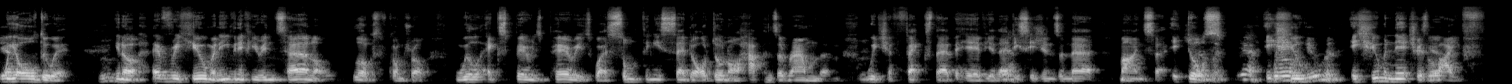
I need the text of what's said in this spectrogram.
We all do it. Mm. you know every human even if you're internal locus of control will experience periods where something is said or done or happens around them Mm. which affects their behavior their Yeah. decisions and their mindset it does Yeah, It's we're hu- human. it's human nature is Yeah. life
